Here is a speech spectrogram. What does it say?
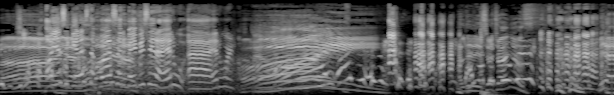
sirve. Oye, si Vaya, quieres no te puedo hacer vayas. babysitter a, Edward- a Edward. ¡Ay! Al de 18 años. Mira,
